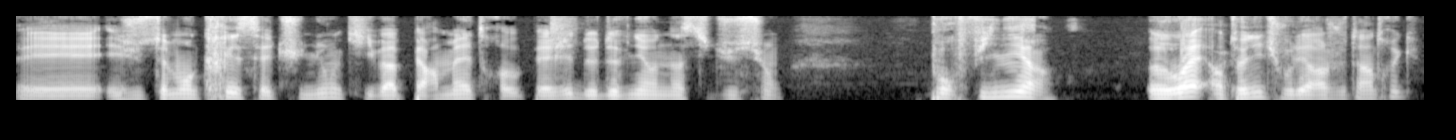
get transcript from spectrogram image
Et, justement créer cette union qui va permettre au PSG de devenir une institution. Pour finir, ouais, Anthony, tu voulais rajouter un truc?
